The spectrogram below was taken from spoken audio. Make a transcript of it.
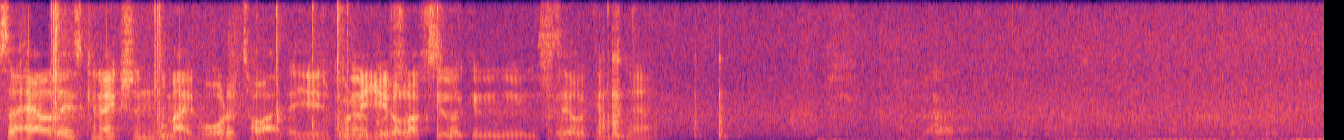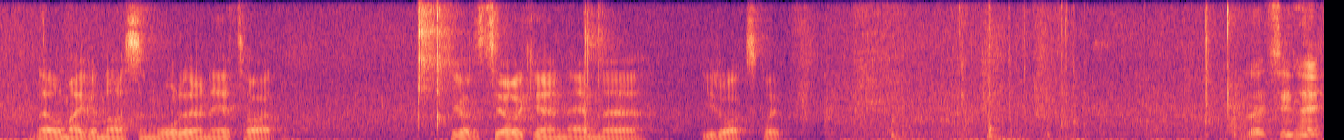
So how are these connections made watertight? Are you putting a I'm gonna put Udalux some silicon in there in a second. silicon? Yeah. That'll make it nice and water and airtight. So you got the silicon and the Udalux clip. That's in there.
